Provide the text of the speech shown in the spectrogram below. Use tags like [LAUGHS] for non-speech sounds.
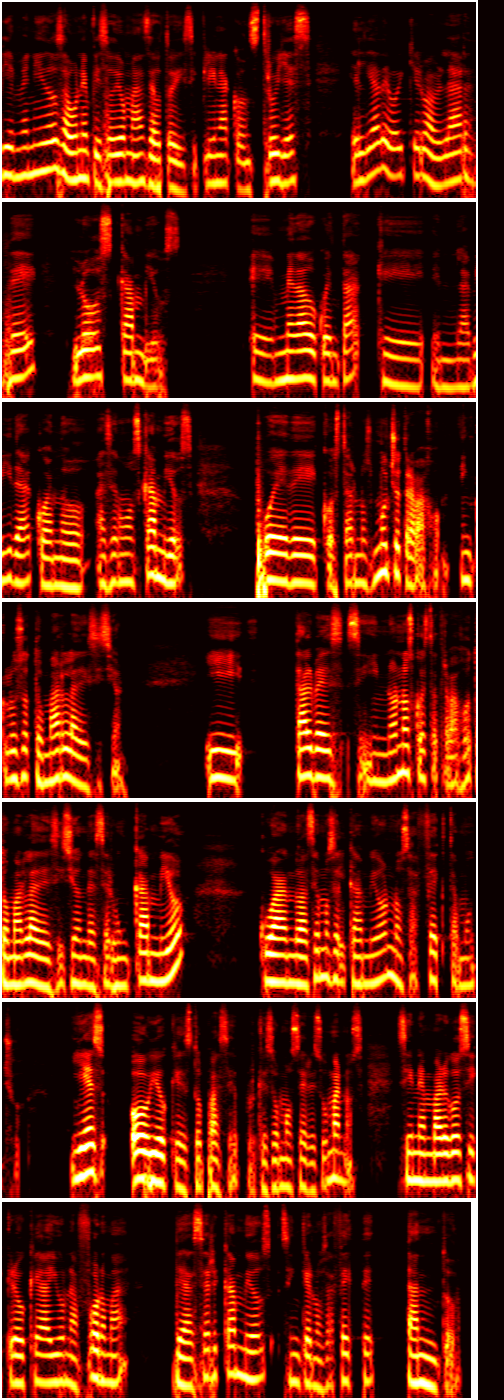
Bienvenidos a un episodio más de Autodisciplina Construyes. El día de hoy quiero hablar de los cambios. Eh, me he dado cuenta que en la vida cuando hacemos cambios puede costarnos mucho trabajo, incluso tomar la decisión. Y tal vez si no nos cuesta trabajo tomar la decisión de hacer un cambio, cuando hacemos el cambio nos afecta mucho. Y es obvio que esto pase porque somos seres humanos. Sin embargo, sí creo que hay una forma de hacer cambios sin que nos afecte tanto.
